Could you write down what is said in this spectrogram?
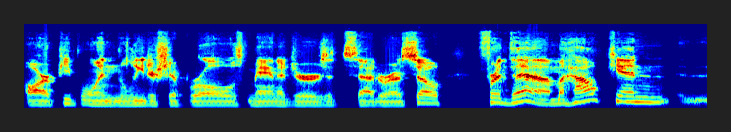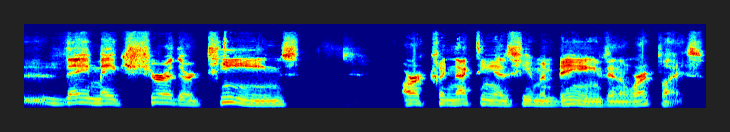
are people in leadership roles, managers, etc. So for them, how can they make sure their teams are connecting as human beings in the workplace?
